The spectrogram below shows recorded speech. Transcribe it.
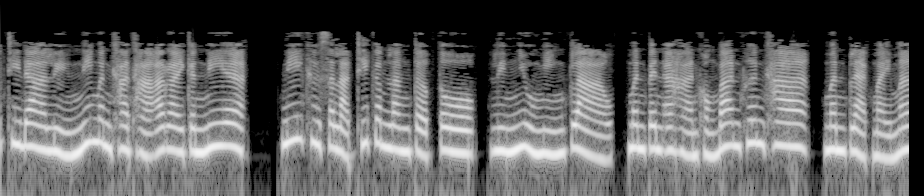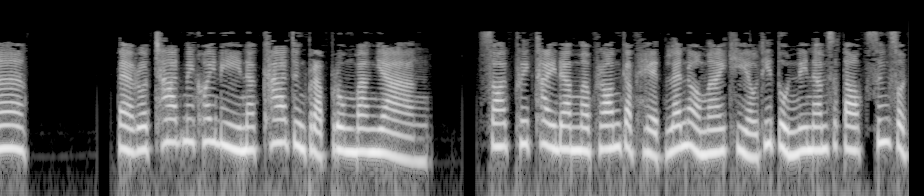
พธิดาหลินนี่มันคาถาอะไรกันเนี่ย นี่คือสลัดที่กำลังเติบโตลินอยู่หมิงกล่าว มันเป็นอาหารของบ้านเพื่อนข้า มันแปลกใหม่มาก แต่รสชาติไม่ค่อยดีนักข้าจึงปรับปรุงบางอย่างซอสพริกไทยดำมาพร้อมกับเห็ดและหน่อไม้เขียวที่ตุ๋นในน้ำสต๊อกซึ่งสด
